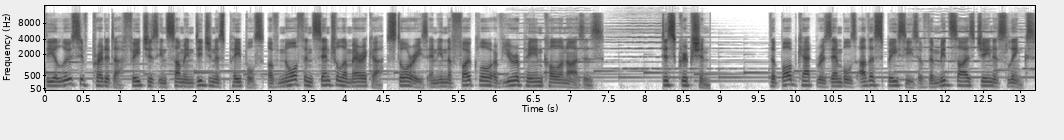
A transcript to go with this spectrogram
The elusive predator features in some indigenous peoples of North and Central America stories and in the folklore of European colonizers. Description The bobcat resembles other species of the mid-sized genus Lynx,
